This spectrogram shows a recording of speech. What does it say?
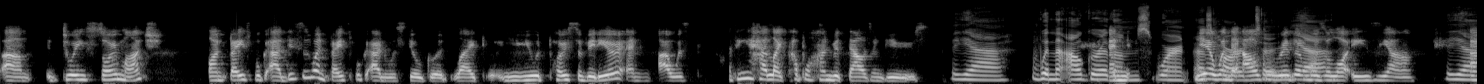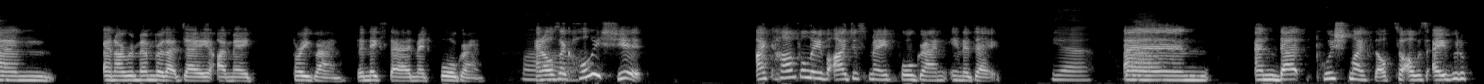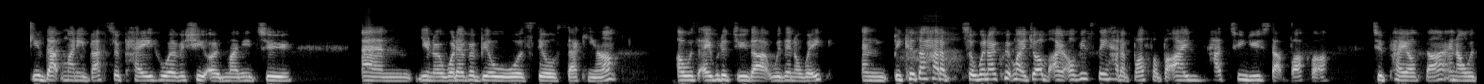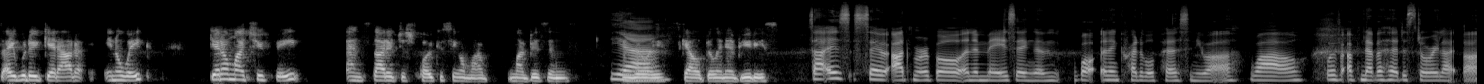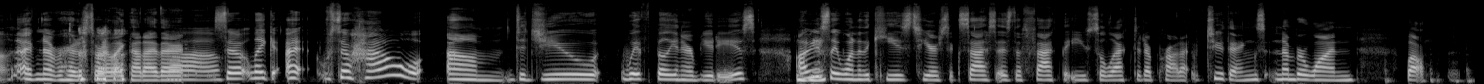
um, doing so much on Facebook ad. This is when Facebook ad was still good. Like you, you would post a video and I was, I think it had like a couple hundred thousand views. Yeah, when the algorithms weren't. As yeah, when the hard to- algorithm was a lot easier. Yeah. And and I remember that day I made three grand. The next day I made four grand. And I was like, holy shit. I can't believe I just made four grand in a day. Yeah. and and that pushed myself so i was able to give that money back to pay whoever she owed money to and you know whatever bill was still stacking up i was able to do that within a week and because i had a so when i quit my job i obviously had a buffer but i had to use that buffer to pay off that and i was able to get out in a week get on my two feet and started just focusing on my my business yeah. and really scale billionaire beauties That is so admirable and amazing, and what an incredible person you are. Wow. We've, I've never heard a story like that. I've never heard a story like that either. Wow. So like I so how um did you with Billionaire Beauties, Mm-hmm. obviously one of the keys to your success is the fact that you selected a product two things. Number one, well,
